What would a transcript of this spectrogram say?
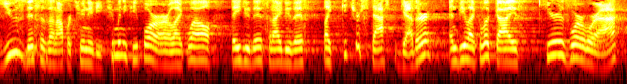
Use this as an opportunity. Too many people are, are like, well, they do this and I do this. Like, get your staff together and be like, look guys, here's where we're at.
